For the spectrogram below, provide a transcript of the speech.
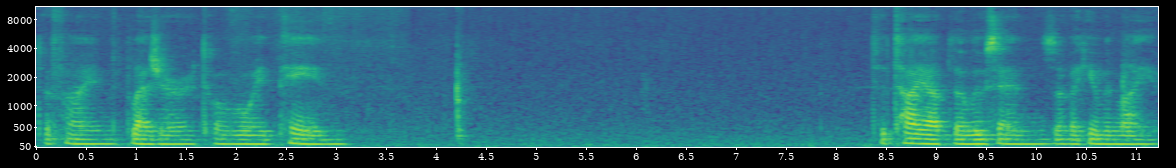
to find pleasure, to avoid pain. To tie up the loose ends of a human life.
